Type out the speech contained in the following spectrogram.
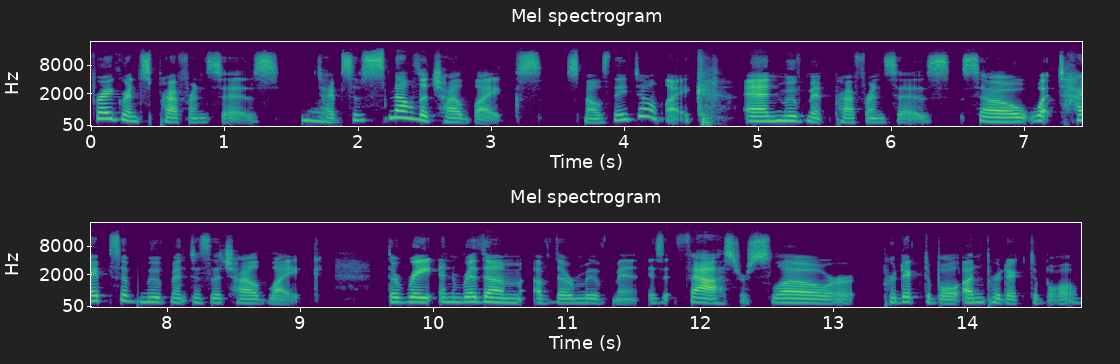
Fragrance preferences, yeah. types of smell the child likes, smells they don't like, and movement preferences. So, what types of movement does the child like? The rate and rhythm of their movement. Is it fast or slow or predictable, unpredictable?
